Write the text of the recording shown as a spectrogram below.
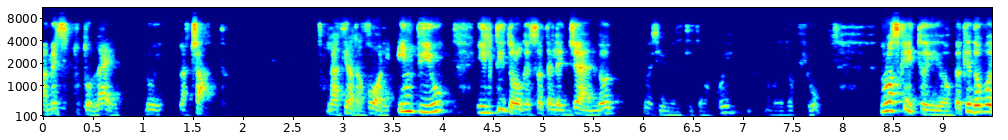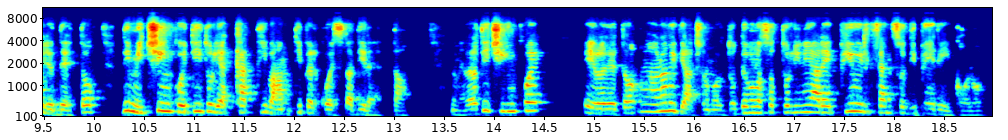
ha messo tutto lei, lui, la chat. L'ha tirata fuori. In più, il titolo che state leggendo, dove si vede il titolo qui? Non lo vedo più. Non l'ho scritto io, perché dopo gli ho detto, dimmi cinque titoli accattivanti per questa diretta. Ne ha dati cinque e io gli ho detto, no, non mi piacciono molto, devono sottolineare più il senso di pericolo.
